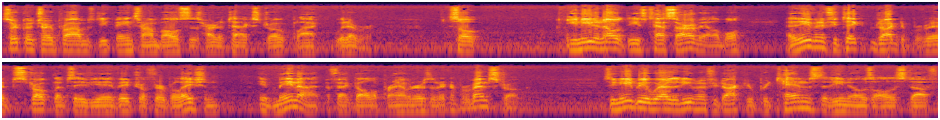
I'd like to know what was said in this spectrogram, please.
circulatory problems, deep vein thrombosis, heart attack, stroke, plaque, whatever. So you need to know that these tests are available and even if you take drug to prevent stroke, let's say atrial fibrillation, it may not affect all the parameters that are going to prevent stroke. So you need to be aware that even if your doctor pretends that he knows all this stuff,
